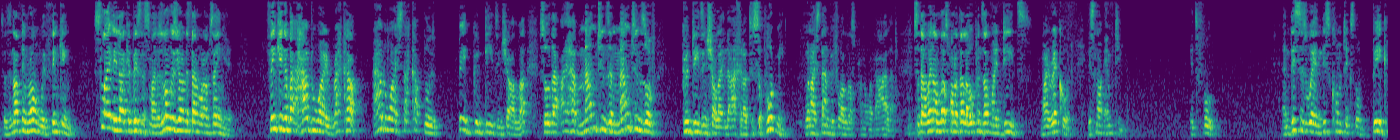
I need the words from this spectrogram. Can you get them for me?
So there's nothing wrong with thinking slightly like a businessman, as long as you understand what I'm saying here. Thinking about how do I rack up, how do I stack up those big good deeds, inshallah, so that I have mountains and mountains of good deeds, inshallah, in the akhirah to support me when I stand before Allah subhanahu wa ta'ala. So that when Allah subhanahu wa ta'ala opens up my deeds, my record, it's not empty. It's full. And this is where, in this context of big,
